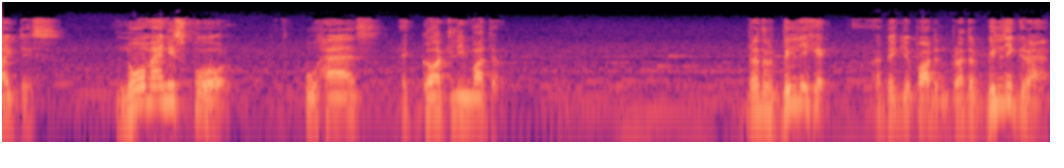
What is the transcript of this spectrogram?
like this No man is poor who has a godly mother. Brother Billy, I beg your pardon, Brother Billy Graham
